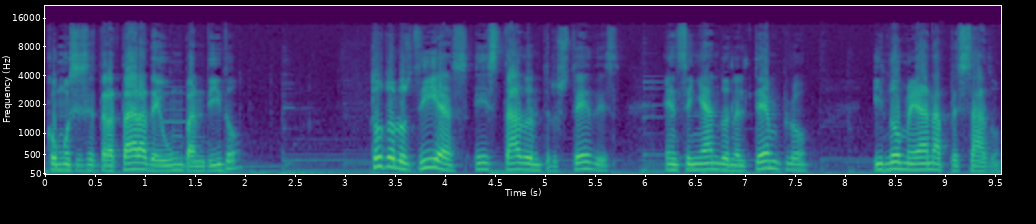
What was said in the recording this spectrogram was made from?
como si se tratara de un bandido? Todos los días he estado entre ustedes, enseñando en el templo, y no me han apresado.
